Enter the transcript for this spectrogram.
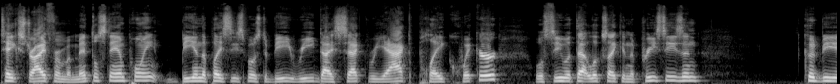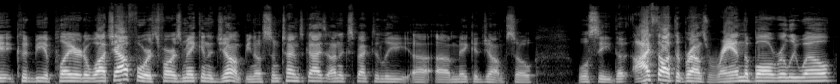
take strides from a mental standpoint, be in the place he's supposed to be, read, dissect, react, play quicker, we'll see what that looks like in the preseason. Could be could be a player to watch out for as far as making a jump. You know, sometimes guys unexpectedly uh, uh, make a jump, so we'll see. The, I thought the Browns ran the ball really well.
